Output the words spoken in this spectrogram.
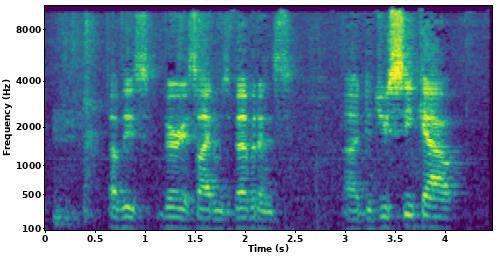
of these various items of evidence, uh, did you seek out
